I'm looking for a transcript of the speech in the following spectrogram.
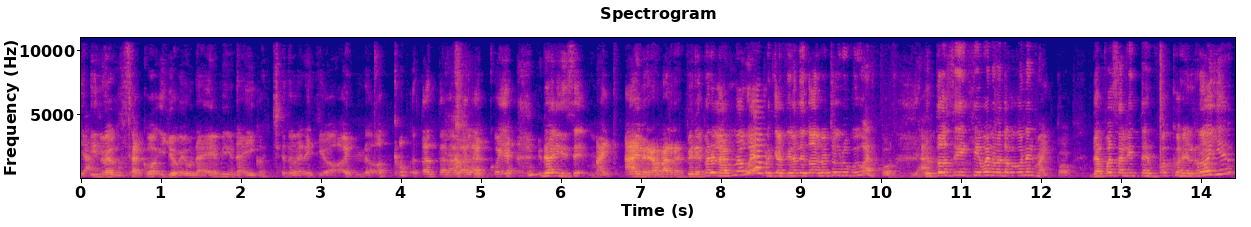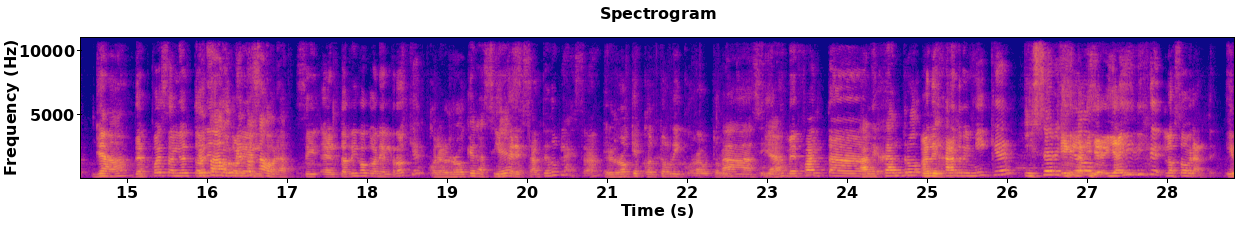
Ya. Y luego sacó y yo veo una M y una I con Cheto y dije, ay no, como tanta la mala cuella. No, y dice Mike, ay, pero más respire, pero la misma wea, porque al final de todo el otro grupo igual, po. Ya. Entonces dije, bueno, me tocó con el Mike, po. Después saliste vos con el Roger, Ya, después salió el Yo Torrico estaba con el. esa hora. Sí, el Torrico con el Rocker. con el rocker así es. Interesante dupla esa. El rocker con Torrico, Raúl Torrico. Ah, sí, ¿Ya? Me falta Alejandro. Alejandro y Miquel. Y Sergio. Y, la- y- y ahí dije los sobrantes. y-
